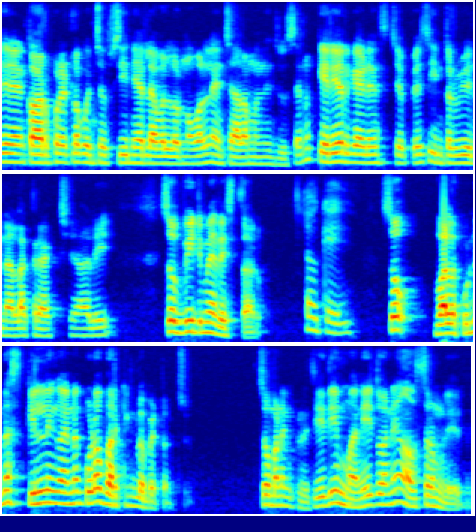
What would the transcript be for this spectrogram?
ఇది నేను కార్పొరేట్లో కొంచెం సీనియర్ లెవెల్లో ఉన్న వాళ్ళు నేను చాలా మంది చూశాను. కెరియర్ గైడెన్స్ చెప్పేసి ఇంటర్వ్యూని ఎలా క్రాక్ చేయాలి? సో వీటి మీద ఇస్తారు. ఓకే సో వాళ్ళకున్న స్కిల్ని అయినా కూడా వర్కింగ్లో పెట్టవచ్చు సో మనకి ప్రతిదీ మనీతోనే అవసరం లేదు.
